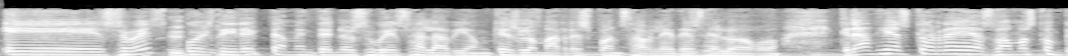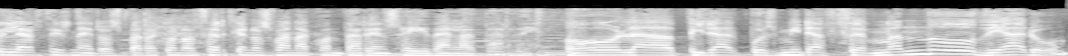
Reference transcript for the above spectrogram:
Eh, eso es, pues directamente no subes al avión, que es lo más responsable, desde luego. Gracias, Correas. Vamos con Pilar Cisneros para conocer qué nos van a contar enseguida en la tarde. Hola, Pilar. Pues mira, Fernando de Aro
